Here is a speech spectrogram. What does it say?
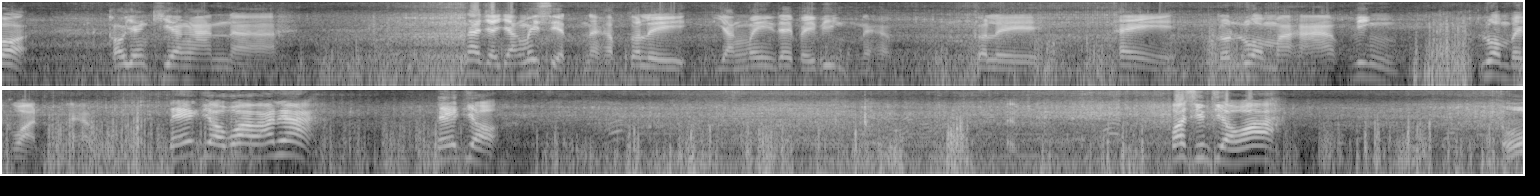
ก็เขายังเคลียร์งานน่าจะยังไม่เสร็จนะครับ ก็เลยยังไม่ได้ไปวิ่งนะครับ ก็เลยให้รถร่วมมาหาวิ่งร่วมไปก่อนนะครับเด็กเดียวว่าวะเนี่ยเด็กเดียวว่าสิบเที่ยววะ โอ้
